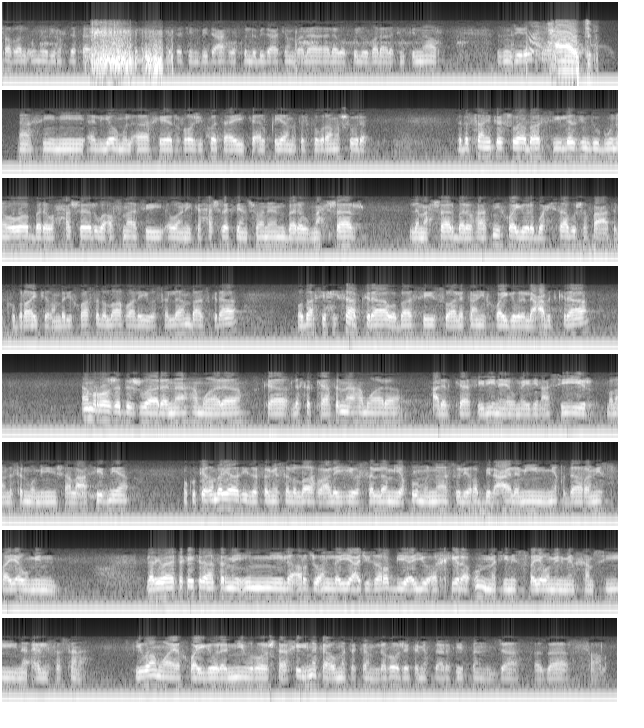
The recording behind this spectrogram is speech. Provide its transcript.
وشر الأمور محدثاتها وكل محدثة بدعة وكل بدعة ضلالة وكل ضلالة في النار. زنجير حاوت. ناسيني اليوم الآخر روجي كوتاي كالقيامة الكبرى مشهورة. لە دەرسانی پێشوە باسی لە زیندوو بوونەوە بەرەو حەشر و ئەسنافی ئەوانەی کە بەرەو مەحشار لە مەحشار بەرەو هاتنی خی گەورە بۆ حیساب و شەفاعت الکوبڕای پێغمبەری خواستە لە الله عليه وسلم باز کرا و باسی حیساب کرا و باسی سوالەکانی خی گەورە لە عبد کرا. ئەم ڕۆژە دژوارە ناهەموارە کە لەسەر کافر ناهەموارە. على الكافرين يومئذ عسير. بلان لسر المؤمنين إن شاء الله عسير نيا وكو پیغمبر عزيز فرمي صلى الله عليه وسلم يقوم الناس لرب العالمين مقدار نصف يوم. لرواية كيتر فرمي إني لأرجو أن لن يعجز ربي أن يؤخر أمتي نصف يوم من خمسين ألف سنة. هیوام وایە خی گەورە نی و ڕۆژ تاخیری نەکا ومەتەکەم لە ڕۆژێکە میقدارەکەی هزار ساڵە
